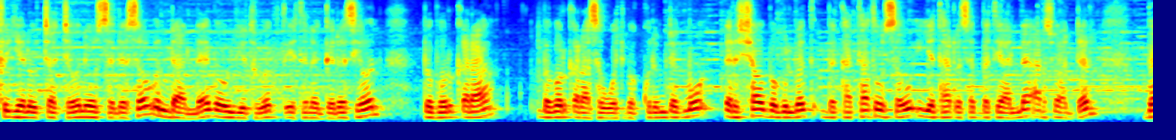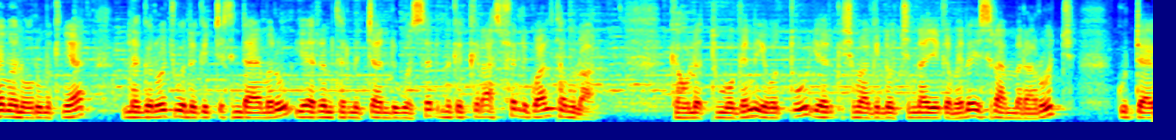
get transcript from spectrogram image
ፍየሎቻቸውን የወሰደ ሰው እንዳለ በውይቱ ወቅት የተነገደ ሲሆን በቦርቀራ በቦርቀራ ሰዎች በኩልም ደግሞ እርሻው በጉልበት በካታቶ ሰው እየታረሰበት ያለ አርሶ አደር በመኖሩ ምክንያት ነገሮች ወደ ግጭት እንዳያምሩ የእርምት እርምጃ እንዲወሰድ ምክክር አስፈልጓል ተብለል ከሁለቱም ወገን የወጡ የእርቅ ሽማግሎችእና የገበለ የስራ አመራሮች ጉዳዩ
